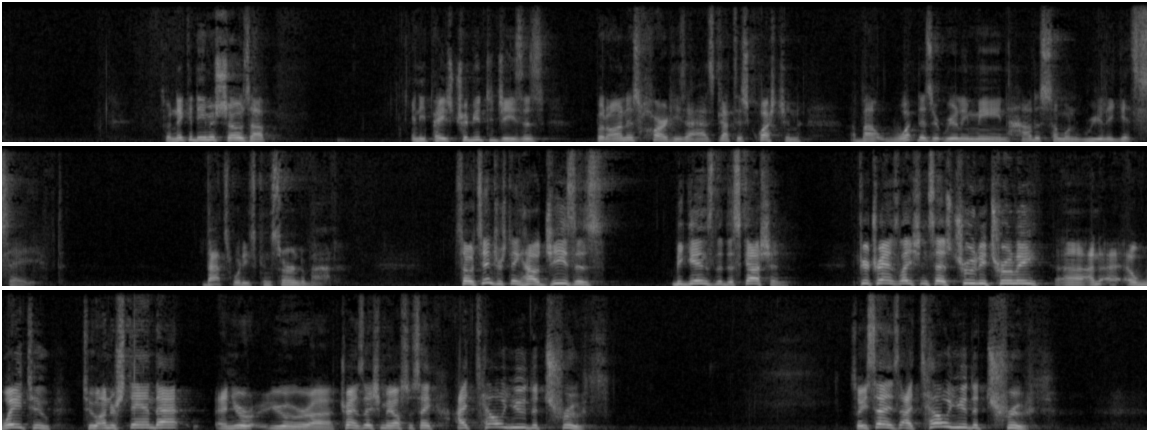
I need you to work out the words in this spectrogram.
So Nicodemus shows up and he pays tribute to Jesus, but on his heart he's got this question about what does it really mean? How does someone really get saved? That's what he's concerned about. So it's interesting how Jesus begins the discussion. If your translation says truly, truly, uh, a, a, way to, to understand that, and your, your uh, translation may also say, I tell you the truth. So he says, I tell you the truth.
